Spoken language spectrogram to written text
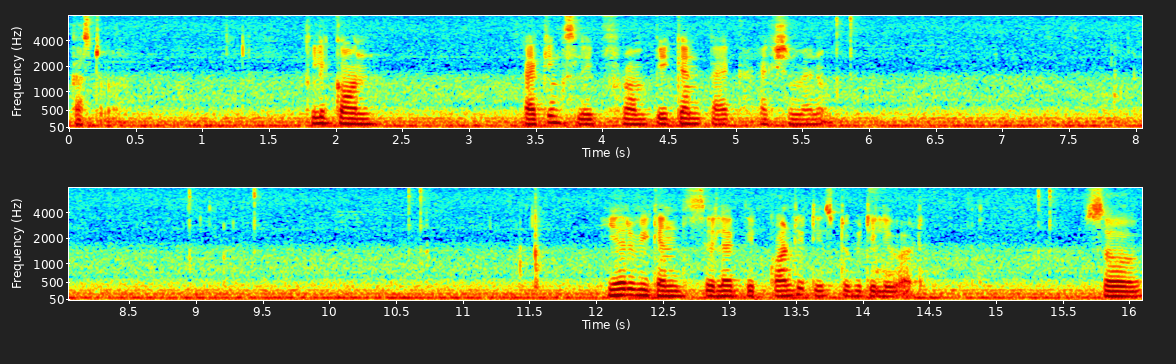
customer. Click on packing slip from pick and pack action menu here we can select the quantities to be delivered. So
